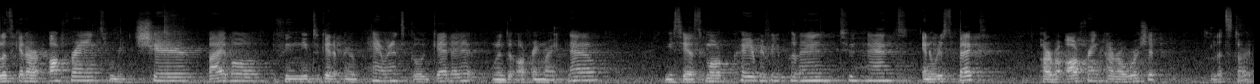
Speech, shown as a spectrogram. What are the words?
So let's get our offerings from your chair, Bible. If you need to get it from your parents, go get it. We're gonna do offering right now. You can say a small prayer before you put in two hands in respect. Part of our offering, part of our worship. So let's start.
